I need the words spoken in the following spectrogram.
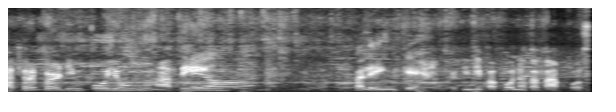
At repair din po yung ating palengke. At hindi pa po natatapos.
